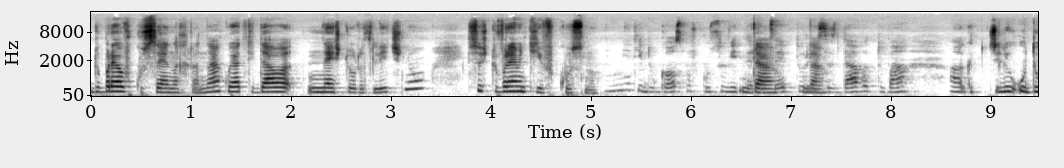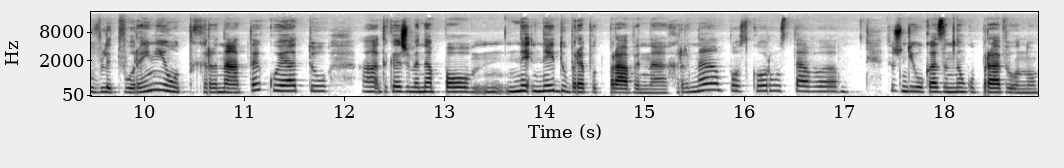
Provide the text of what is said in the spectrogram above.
добре овкусена храна, която ти дава нещо различно и в същото време ти е вкусно. Не ти докосва вкусовите да, рецептори, да. създава това а, като че ли удовлетворение от храната, която, а, да кажем, една по... не, не е добре подправена храна, по-скоро остава, всъщност ти го каза много правилно,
